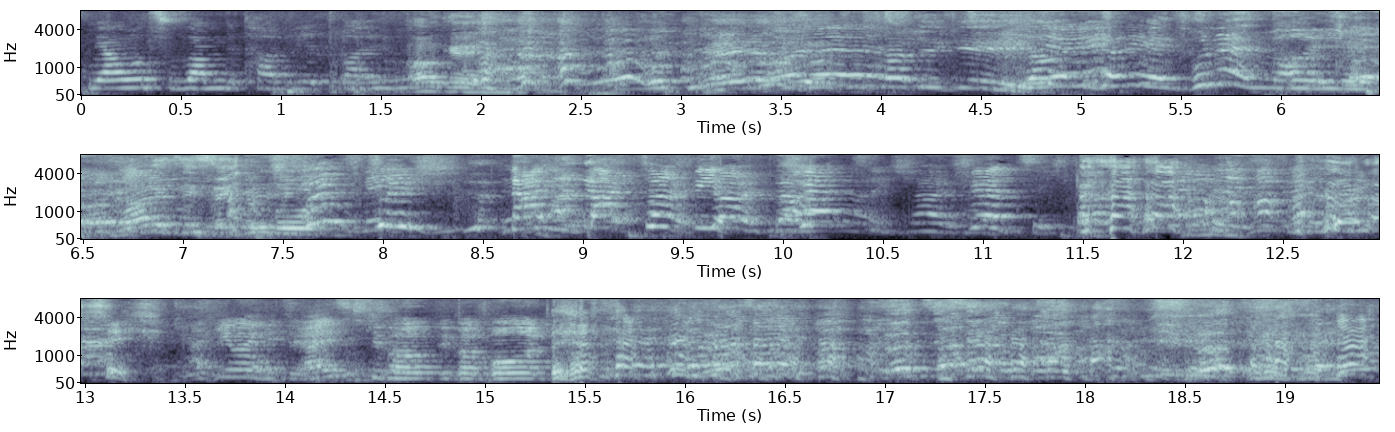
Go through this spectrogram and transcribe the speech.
Wir haben uns zusammengetan, wir drei. Okay. Strategie. Ja, wir können jetzt 100 machen hier! 30 sind geboten. 50! Nein, das ist zu viel! 40! 40! 40! Hat jemand die 30 überhaupt überboten? 40 sind geboten. 40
